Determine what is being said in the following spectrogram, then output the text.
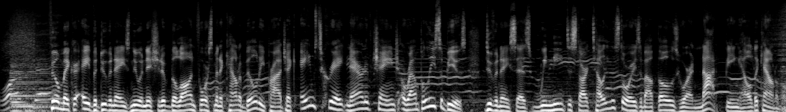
Filmmaker Ava DuVernay's new initiative, the Law Enforcement Accountability Project, aims to create narrative change around police abuse. DuVernay says we need to start telling the stories about those who are not being held accountable.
